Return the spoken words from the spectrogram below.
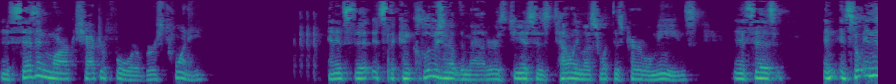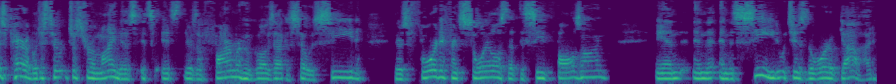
And it says in Mark chapter 4 verse 20, and it's the, it's the conclusion of the matter as Jesus is telling us what this parable means. And it says, and, and so in this parable, just to, just to remind us, it's, it's, there's a farmer who goes out to sow a seed. There's four different soils that the seed falls on. And, and the, and the seed, which is the word of God,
